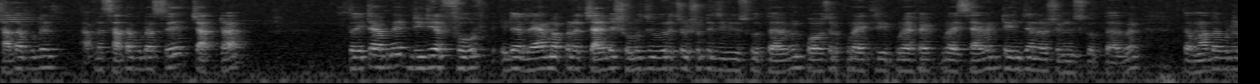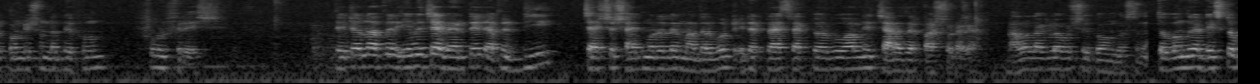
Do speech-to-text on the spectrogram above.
সাদা ফুটের আপনার সাদা ফুট আছে চারটা। তো এটা আপনার ডিডিআর ফোর এটা র্যাম আপনারা চাইলে ষোলো জিবি করে চৌষট্টি জিবি ইউজ করতে পারবেন প্রসেসর পুরাই থ্রি পুরাই ফাইভ পুরাই সেভেন টেন জেনারেশন ইউজ করতে পারবেন। তো মাদারবোর্ডের কন্ডিশনটা দেখুন ফুল ফ্রেশ তো এটা হলো আপনার এমএচআই ব্র্যান্ডের আপনার বি চারশো ষাট মডেলের মাদারবোর্ড এটার প্রাইস রাখতে পারব অনলি চার হাজার পাঁচশো টাকা। ভালো লাগলে অবশ্যই কম করছেন তো বন্ধুরা ডেস্কটপ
